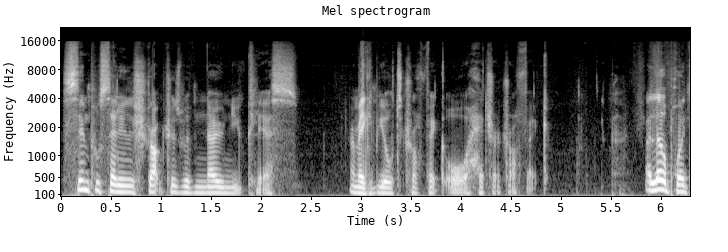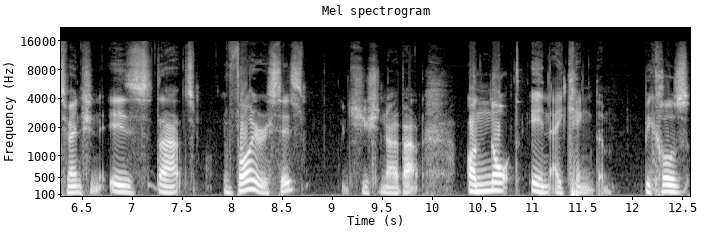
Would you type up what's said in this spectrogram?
simple cellular structures with no nucleus. And they can be autotrophic or heterotrophic. A little point to mention is that viruses, which you should know about, are not in a kingdom because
